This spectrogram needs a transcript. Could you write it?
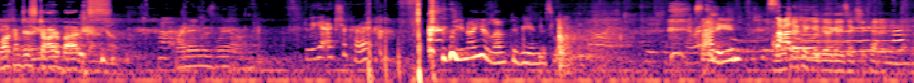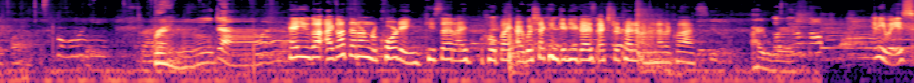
Welcome to Starbucks. My name is Leon. Do we get extra credit? you know you love to be in this vlog. Sorry. I wish I could give you guys extra credit in another class. Bring me down. Hey, you got I got that on recording. He said I hope I I wish I can give you guys extra credit on another class. I wish. Anyways,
